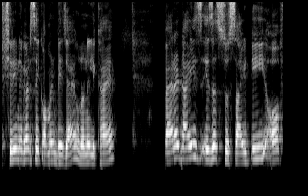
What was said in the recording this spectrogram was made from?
شری نگر سے کامنٹ بھیجا ہے انہوں نے لکھا ہے paradise is a society of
